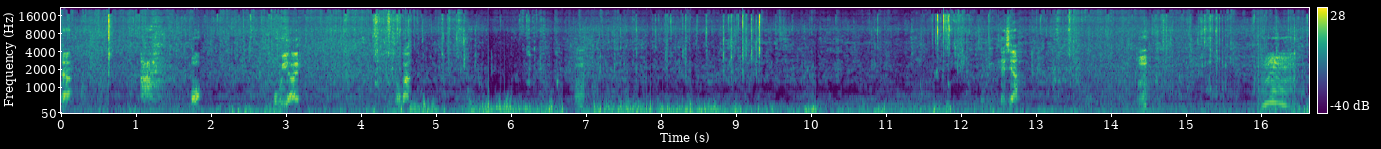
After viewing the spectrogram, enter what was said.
Ya. Ah. Oh. Buhi ay. Suka. Hmm. Kaya siya. Hmm? Hmm.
